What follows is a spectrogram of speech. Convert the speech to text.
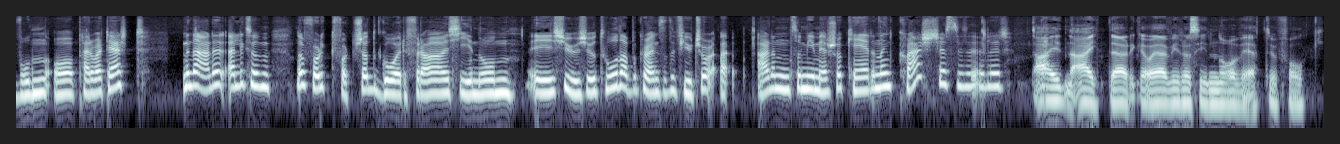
vond og pervertert. Men er det, er liksom, når folk fortsatt går fra kinoen i 2022 da, på Crimes of the Future, er den så mye mer sjokkerende enn Crash? Eller? Nei, nei, det er det ikke. Og jeg vil jo si nå vet jo folk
